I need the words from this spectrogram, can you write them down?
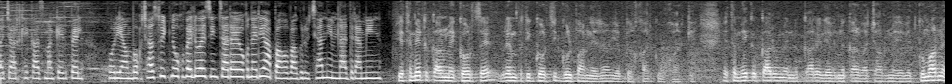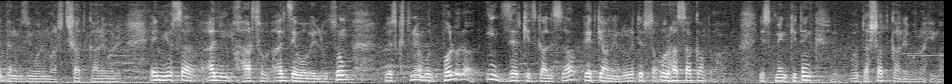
վաճառք է կազմակերպել, որի ամբողջ հասույթն ուղղվելու է զինծառայողների ապահովագրության հիմնադրամին։ Եթե մեկը կարում է գործել, ուրեմն պետք է գործի գուլպաները եւ գլխարկը ուղարկի։ Եթե մեկը կարում է նկարել եւ նկար վաճառում է եւ այդ գումարն է դնում զինվորում, շատ կարեւոր է։ Այն մյուսը այլ հարցով, այլ ձևով է լուծում, ես գտնում եմ որ բոլորը ինձ ձերքից գալիս է պետք է անեն որովհետեւ սա օրհասական բան իսկ մենք գիտենք որ դա շատ կարեւոր է հիմա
